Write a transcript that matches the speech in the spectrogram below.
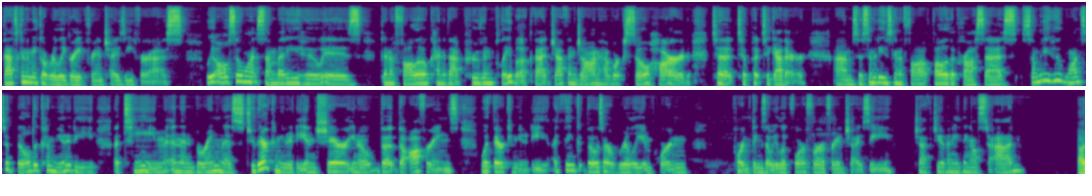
that's going to make a really great franchisee for us. We also want somebody who is going to follow kind of that proven playbook that Jeff and John have worked so hard to, to put together. Um, so, somebody who's going to fo- follow the process, somebody who wants to build a community, a team, and then bring this to their community and share, you know, the, the offerings with their community. I think those are really important, important things that we look for for a franchisee. Jeff, do you have anything else to add? I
